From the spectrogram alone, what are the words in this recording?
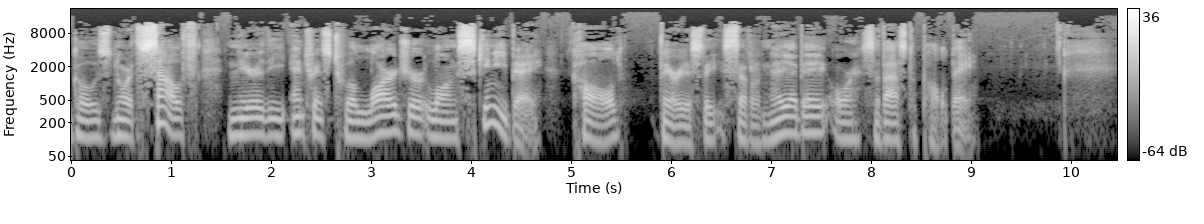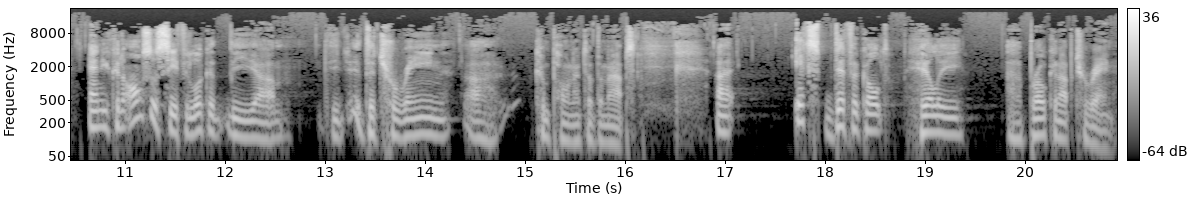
goes north south near the entrance to a larger, long, skinny bay called variously Severnaya Bay or Sevastopol Bay. And you can also see if you look at the um, the, the, terrain uh, component of the maps, uh, it's difficult, hilly, uh, broken up terrain.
